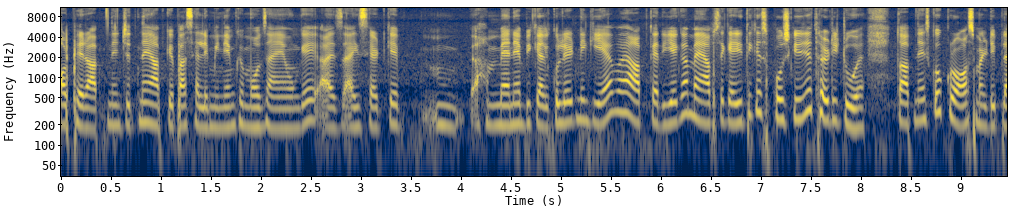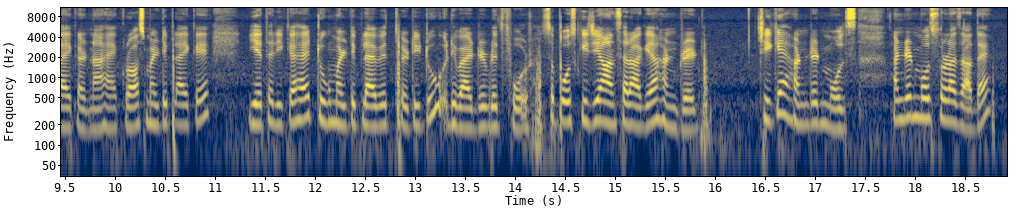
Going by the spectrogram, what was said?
और फिर आपने जितने आपके पास एल्यूमिनियम के मोल्स आए होंगे एज आई सेट के, हम, मैंने अभी कैलकुलेट नहीं किया है, वह आप करिएगा, मैं आपसे कह रही थी कि सपोज़ कीजिए थर्टी टू है तो आपने इसको क्रॉस मल्टीप्लाई करना है। क्रॉस मल्टीप्लाई के ये तरीका है two multiply with thirty two divided with four suppose कीजिए आंसर आ गया हंड्रेड ठीक है हंड्रेड मोल्स हंड्रेड मोल्स थोड़ा ज़्यादा है.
